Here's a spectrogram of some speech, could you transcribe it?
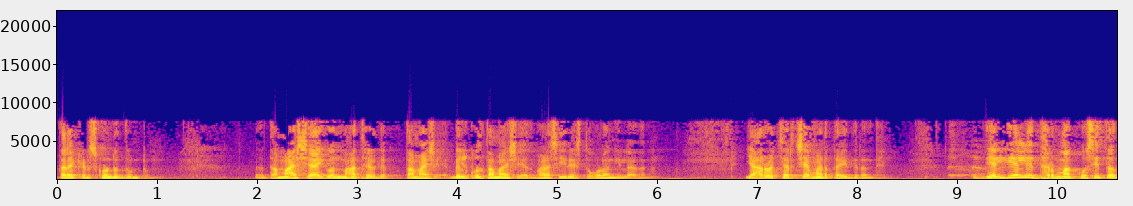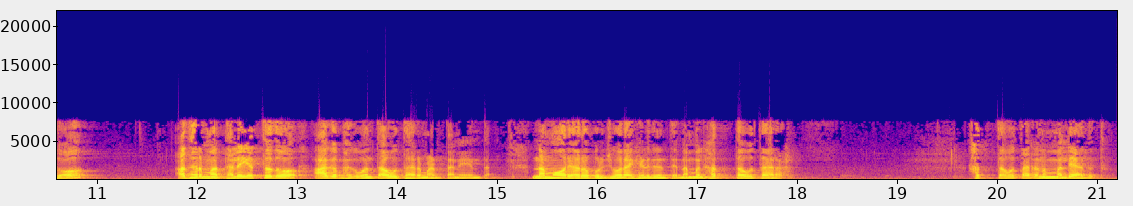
ತಲೆ ಕೆಡಿಸ್ಕೊಂಡದ್ದುಂಟು. ತಮಾಷೆಯಾಗಿ ಒಂದು ಮಾತು ಹೇಳಬೇಕು. ತಮಾಷೆ, ಬಿಲ್ಕುಲ್ ತಮಾಷೆ ಅದು, ಬಹಳ ಸೀರಿಯಸ್ ತಗೊಳಂಗಿಲ್ಲ ಅದನ್ನು. ಯಾರೋ ಚರ್ಚೆ ಮಾಡ್ತಾ ಇದ್ರಂತೆ. ಎಲ್ಲಿ ಎಲ್ಲಿ ಧರ್ಮ ಕುಸಿತದೋ, ಅಧರ್ಮ ತಲೆ ಎತ್ತದೋ, ಆಗ ಭಗವಂತ ಅವತಾರ ಮಾಡ್ತಾನೆ ಅಂತ. ನಮ್ಮವ್ರು ಯಾರೊಬ್ಬರು ಜೋರಾಗಿ ಹೇಳಿದಂತೆ ನಮ್ಮಲ್ಲಿ ಹತ್ತು ಅವತಾರ. ಹತ್ತು ಅವತಾರ ನಮ್ಮಲ್ಲೇ ಆದದ್ದು.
